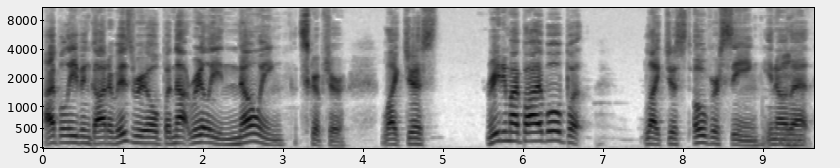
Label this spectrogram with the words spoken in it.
I believe in God of Israel, but not really knowing Scripture. Like just reading my Bible, but like just overseeing, you know, Mhm. that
